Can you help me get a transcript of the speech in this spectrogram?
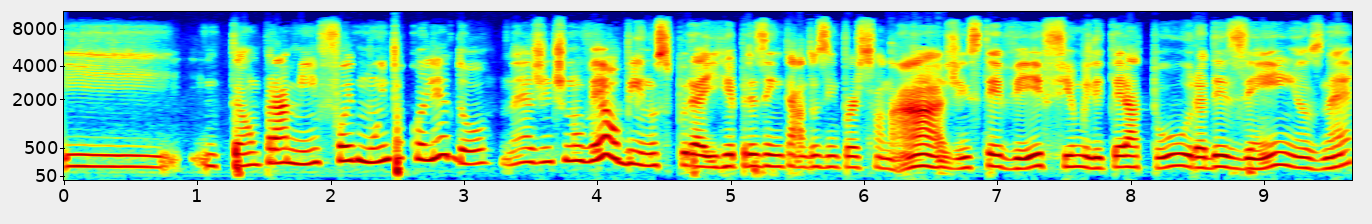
E então para mim foi muito acolhedor, né? A gente não vê albinos por aí representados em personagens, TV, filme, literatura, desenhos, né?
